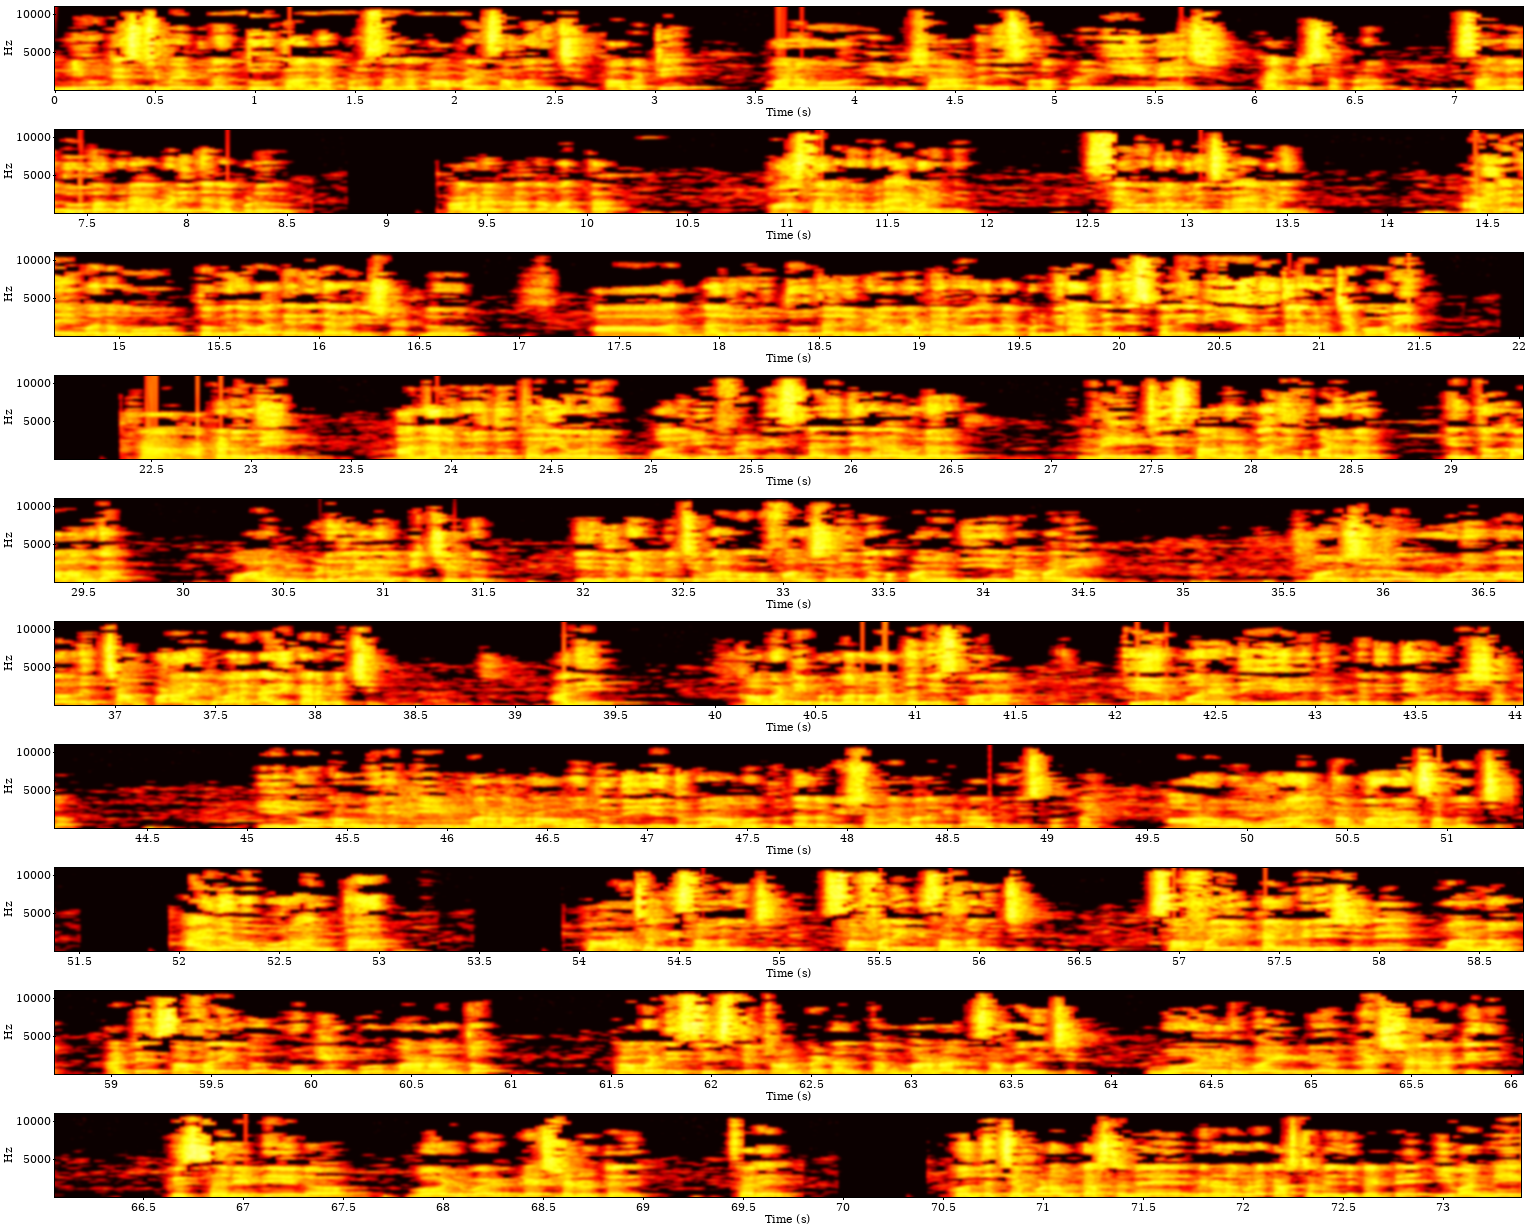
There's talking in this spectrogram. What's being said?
న్యూ టెస్టిమెంట్లో దూత అన్నప్పుడు సంఘ కాపరికి సంబంధించింది. కాబట్టి మనము ఈ విషయాలు అర్థం చేసుకున్నప్పుడు ఈ ఇమేజ్ కనిపించినప్పుడు సంఘ దూతకు రాయబడింది అన్నప్పుడు ప్రకటన గ్రంథం అంతా పాస్తాల కొరకు రాయబడింది. సేవకుల గురించి రాయబడింది. అట్లనే మనము తొమ్మిదవ అధ్యాయం ఇందాక చూసినట్లు ఆ నలుగురు దూతలు విడబడ్డారు అన్నప్పుడు మీరు అర్థం చేసుకోవాలి ఇవి ఏ దూతల గురించి చెప్పబడింది ఆ, అక్కడ ఉంది ఆ నలుగురు దూతలు ఎవరు? వాళ్ళు యూఫ్రటిస్ నది దగ్గర ఉన్నారు. వెయిట్ చేస్తా ఉన్నారు బంధింపబడి ఉన్నారు. ఎంతో కాలంగా. వాళ్ళకి విడుదల కల్పించిండు. ఎందుకు కల్పించి వాళ్ళకి ఒక ఫంక్షన్ ఉంది ఒక పని ఉంది. ఏందా పని? మనుషులలో మూడో భాగంలో చంపడానికి వాళ్ళకి అధికారం ఇచ్చింది అది. కాబట్టి ఇప్పుడు మనం అర్థం చేసుకోవాలా? తీర్పు అనేది ఏ రీతిగా ఉంటుంది దేవుని విషయంలో? ఈ లోకం మీదకి మరణం రాబోతుంది ఎందుకు రాబోతుంది అన్న విషయమే మనం ఇక్కడ అర్థం చేసుకుంటున్నాం. ఆరవ బూర అంతా మరణానికి సంబంధించింది. ఐదవ బూర అంతా టార్చర్కి సంబంధించింది సఫరింగ్కి సంబంధించింది. సఫరింగ్ కల్మినేషన్ మరణం అంటే సఫరింగ్ ముగింపు మరణంతో. కాబట్టి సిక్స్త్ ట్రంపెట్ అంతా మరణానికి సంబంధించింది. వరల్డ్ వైడ్ బ్లడ్ షెడ్ అన్నట్టు ఇది. క్రిస్టియానిటీలో వరల్డ్ వైడ్ బ్లడ్ షెడ్ ఉంటుంది. సరే కొంత చెప్పడం కష్టమే వినడం కూడా కష్టం ఎందుకంటే ఇవన్నీ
